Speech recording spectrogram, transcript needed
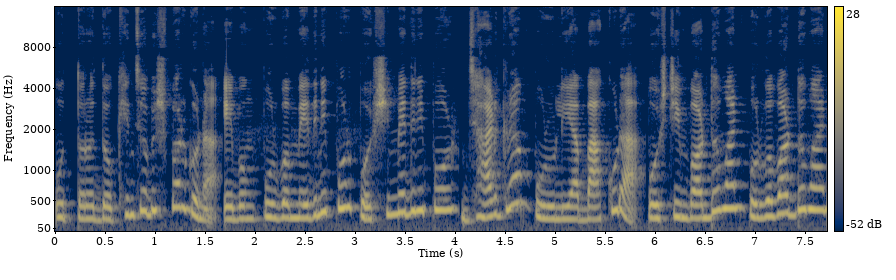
উত্তর ও দক্ষিণ চব্বিশ পরগনা এবং পূর্ব মেদিনীপুর, পশ্চিম মেদিনীপুর, ঝাড়গ্রাম, পুরুলিয়া, বাঁকুড়া, পশ্চিম বর্ধমান, পূর্ব বর্ধমান,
